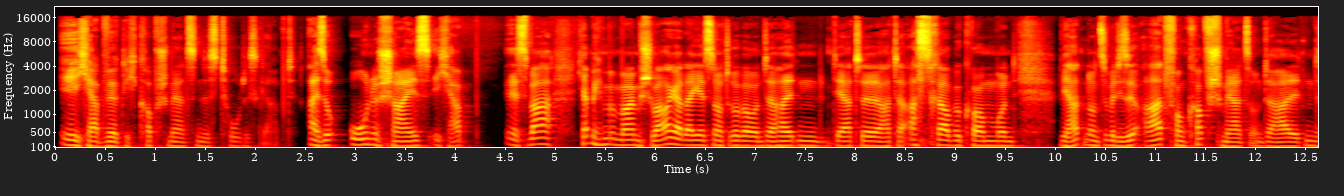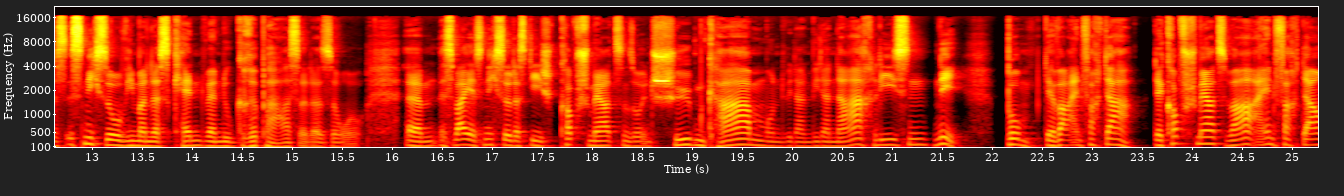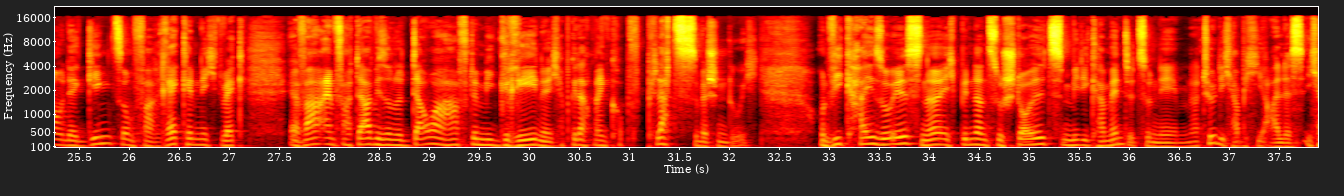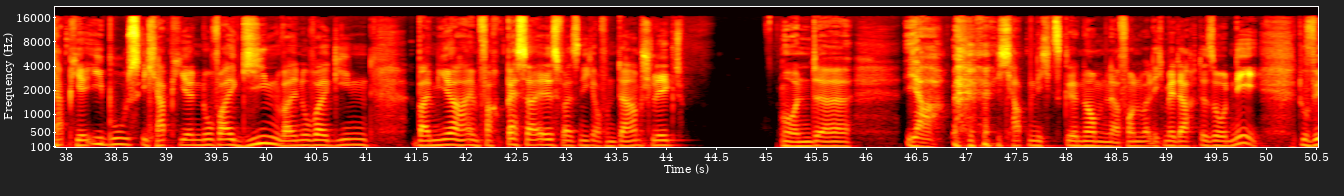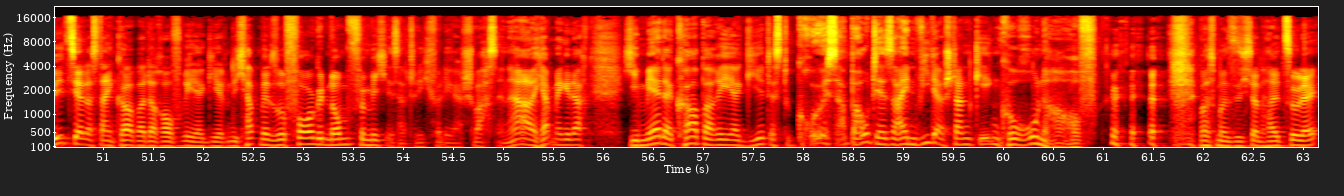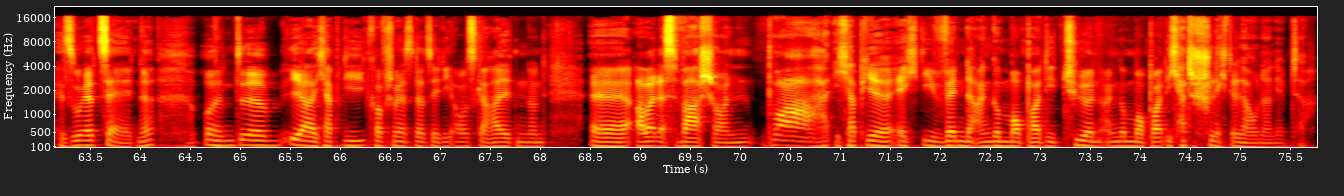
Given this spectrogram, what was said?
ich habe wirklich Kopfschmerzen des Todes gehabt. Also ohne Scheiß, ich habe es war, ich habe mich mit meinem Schwager da jetzt noch drüber unterhalten, der hatte, hatte Astra bekommen und wir hatten uns über diese Art von Kopfschmerz unterhalten. Das ist nicht so, wie man das kennt, wenn du Grippe hast oder so. Ähm, es war jetzt nicht so, dass die Kopfschmerzen so in Schüben kamen und wir dann wieder nachließen. Nee, bumm, der war einfach da. Der Kopfschmerz war einfach da und er ging zum Verrecken nicht weg. Er war einfach da wie so eine dauerhafte Migräne. Ich habe gedacht, mein Kopf platzt zwischendurch. Und wie Kai so ist, ne, ich bin dann zu stolz, Medikamente zu nehmen. Natürlich habe ich hier alles. Ich habe hier Ibus, ich habe hier Novalgin, weil Novalgin bei mir einfach besser ist, weil es nicht auf den Darm schlägt. Und äh, ja, ich habe nichts genommen davon, weil ich mir dachte so, nee, du willst ja, dass dein Körper darauf reagiert. Und ich habe mir so vorgenommen, für mich ist natürlich völliger Schwachsinn, ne? aber ich habe mir gedacht, je mehr der Körper reagiert, desto größer baut er seinen Widerstand gegen Corona auf. Was man sich dann halt so, so erzählt. Ne? Und ähm, ja, ich habe die Kopfschmerzen tatsächlich ausgehalten. Und äh, aber das war schon, boah, ich habe hier echt die Wände angemoppert, die Türen angemoppert. Ich hatte schlechte Laune an dem Tag.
